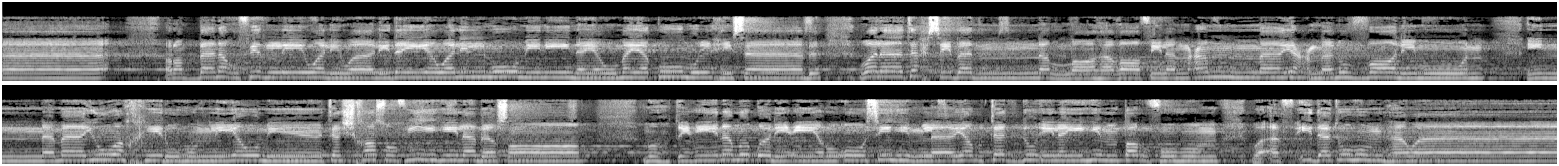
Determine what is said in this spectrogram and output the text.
ربنا اغفر لي ولوالدي وللمؤمنين يوم يقوم الحساب. ولا تحسبن الله غافلا عما يعمل الظالمون. إنما يوخرهم ليوم تشخص فيه لبصار مهطعين مقنعي رؤوسهم لا يرتد إليهم طرفهم وأفئدتهم هواء.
